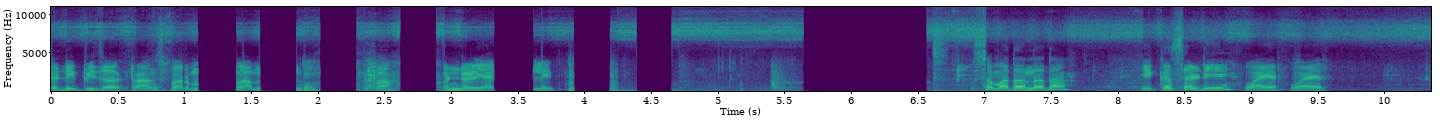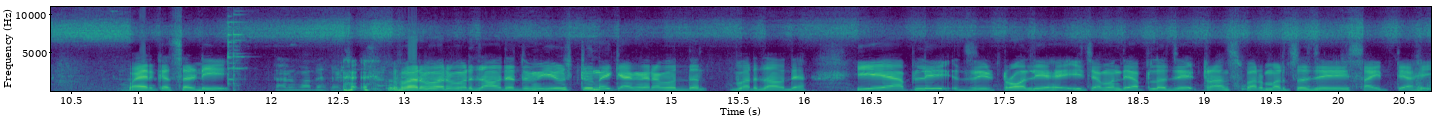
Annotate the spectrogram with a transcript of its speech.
डी पीचं ट्रान्सफॉर्मर मंडळी आले समाधान दादा हे कशासाठी आहे वायर वायर. वायर कशासाठी आहे बरं बरं बरं जाऊ द्या तुम्ही यूज टू नाही कॅमेराबद्दल बरं जाऊ द्या. ही आहे आपली जी ट्रॉली आहे हिच्यामध्ये आपलं जे ट्रान्सफॉर्मरचं जे साहित्य आहे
